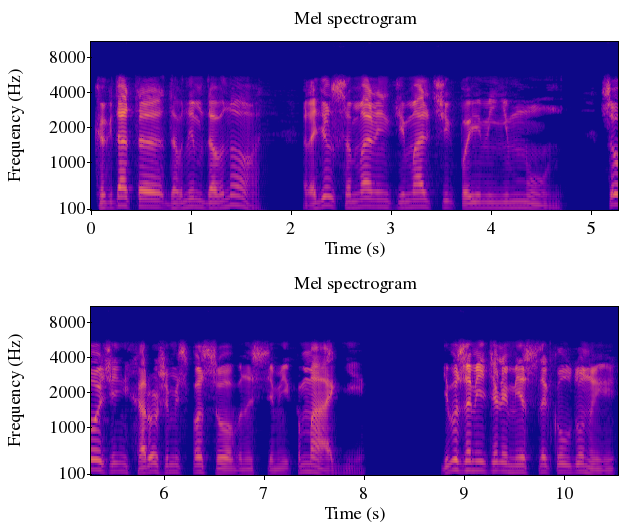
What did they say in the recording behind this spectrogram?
Когда-то давным-давно родился маленький мальчик по имени Мун с очень хорошими способностями к магии. Его заметили местные колдуны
